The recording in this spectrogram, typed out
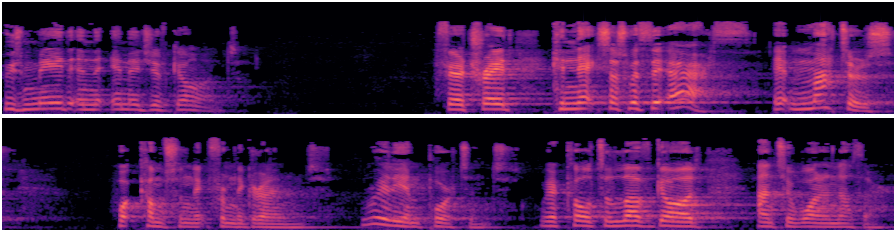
who's made in the image of God. Fair trade connects us with the earth. It matters what comes from the, from the ground. Really important. We are called to love God and to one another.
